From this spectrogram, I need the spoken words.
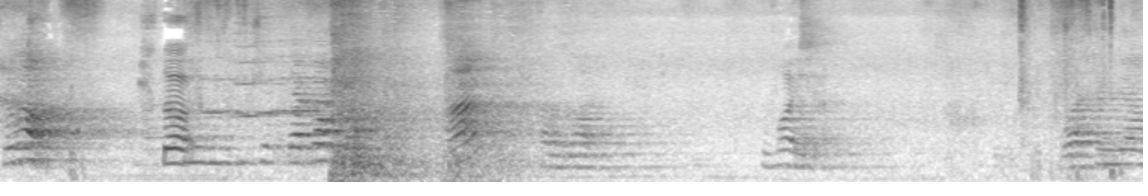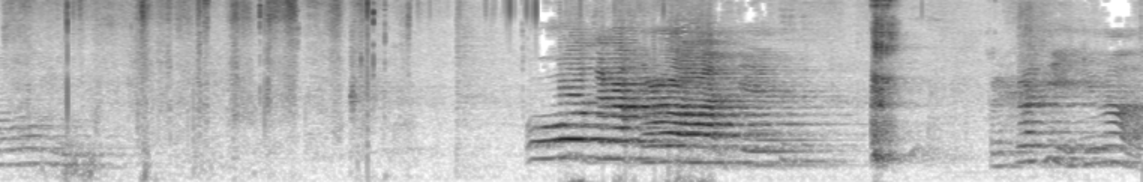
Сынок, Что? А? Вася. Вася меня волнует. Утро красит. Прекрати, не надо.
